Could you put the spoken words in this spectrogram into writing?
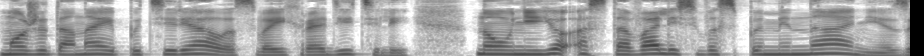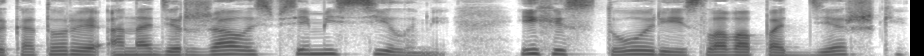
может, она и потеряла своих родителей, но у нее оставались воспоминания, за которые она держалась всеми силами, их истории, слова поддержки.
